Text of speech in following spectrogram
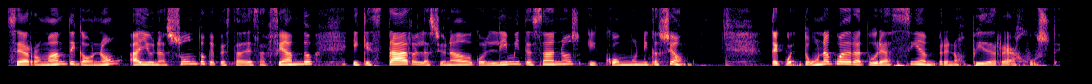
Sea romántica o no, hay un asunto que te está desafiando y que está relacionado con límites sanos y comunicación. Te cuento, una cuadratura siempre nos pide reajuste.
